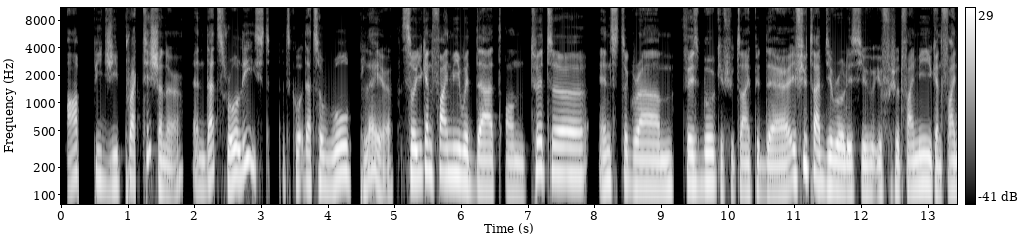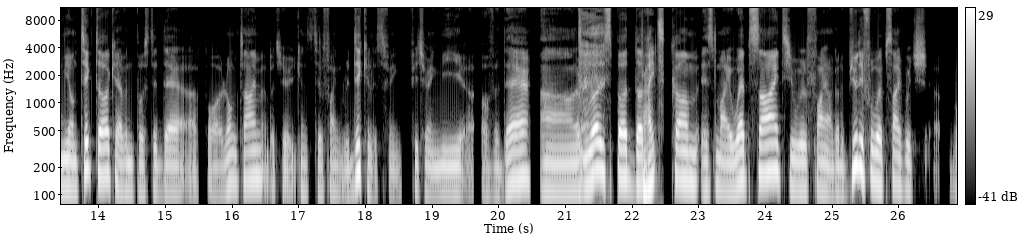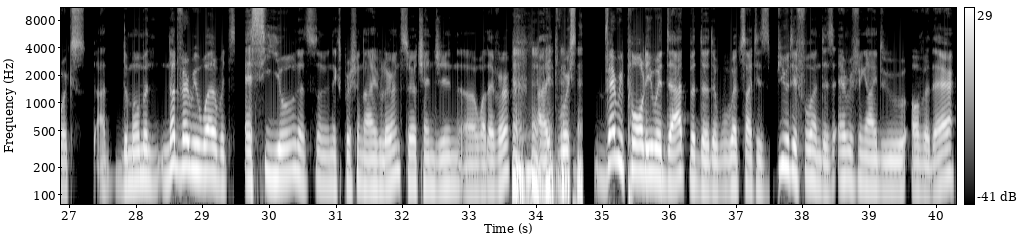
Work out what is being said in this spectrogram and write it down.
RPG practitioner, and that's Rollist. That's cool. That's a role player. So you can find me with that on Twitter, Instagram, Facebook, if you type it there. If you type the Rollis, you, you should find me. You can find me on TikTok. I haven't posted there uh, for a long time, but you, you can still find ridiculous thing featuring me uh, over there. Uh, rollspot.com Right? is my website. You will find, I've got a beautiful website which uh, works at the moment not very well with SEO. That's an expression I've learned, search engine, uh, whatever. uh, it works very poorly with that, but the, the website is beautiful and there's everything I do over there.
